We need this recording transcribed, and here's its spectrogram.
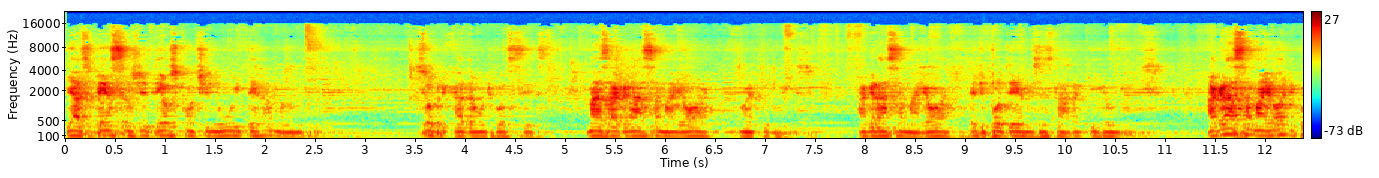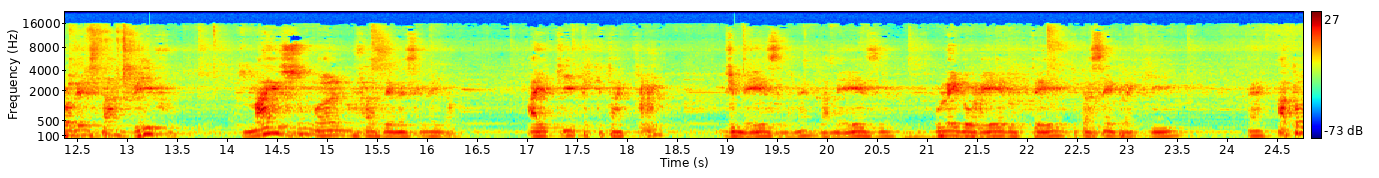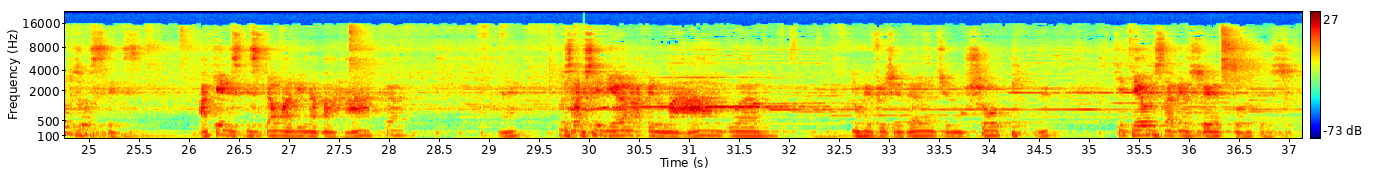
E as bênçãos de Deus continuem derramando sobre cada um de vocês. Mas a graça maior não é tudo isso. A graça maior é de podermos estar aqui reunidos. A graça maior de poder estar vivo mais um ano fazendo esse leilão. A equipe que está aqui, de mesa, né? da mesa, o leiloeiro T, que está sempre aqui, né? a todos vocês. aqueles que estão ali na barraca? Nos auxiliando a uma água, num refrigerante, num chope. Né? Que Deus abençoe a todos.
